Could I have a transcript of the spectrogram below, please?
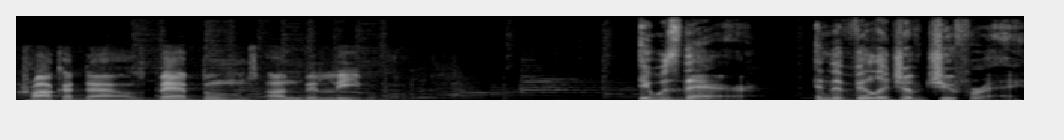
crocodiles, baboons, unbelievable. It was there, in the village of Juffure,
